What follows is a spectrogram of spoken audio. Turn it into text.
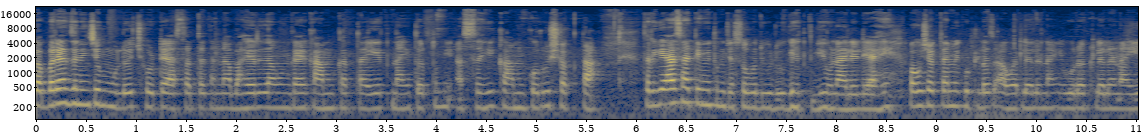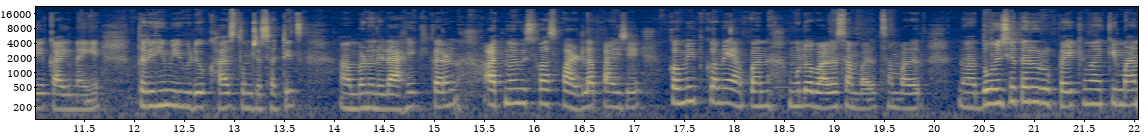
बऱ्याच जणींचे मुलं छोटे असतात तर त्यांना बाहेर जाऊन काय काम करता येत नाही तर तुम्ही असंही काम करू शकता. तर यासाठी मी तुमच्यासोबत व्हिडिओ घेत घेऊन आलेली आहे. पाहू शकता मी कुठलंच आवरलेलं नाही उरकलेलं नाही आहे काही नाही आहे तरीही मी व्हिडिओ खास तुमच्यासाठीच बनवलेला आहे की कारण आत्मविश्वास वाढला पाहिजे. कमीत कमी आपण मुलं बाळं सांभाळत सांभाळत दोनशे तरी रुपये किंवा किमान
